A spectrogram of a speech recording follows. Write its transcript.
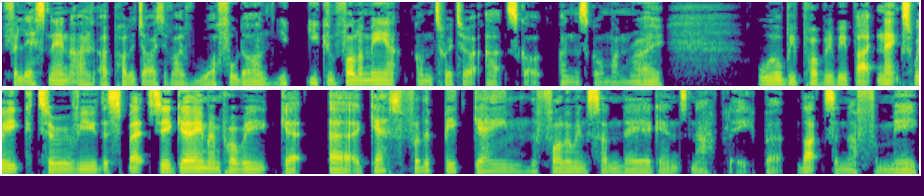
for listening. I, I apologize if I've waffled on. You you can follow me at, on Twitter at Scot underscore Munroe. We'll be probably be back next week to review the Spezia game and probably get uh, a guess for the big game the following Sunday against Napoli. But that's enough from me.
